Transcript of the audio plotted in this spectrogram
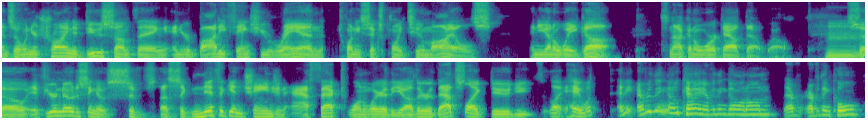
And so when you're trying to do something and your body thinks you ran 26.2 miles and you got to wake up, it's not going to work out that well. Mm. So if you're noticing a, a significant change in affect one way or the other, that's like, dude, you like, hey, what? Any everything okay? Everything going on? Ev- Everything cool?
